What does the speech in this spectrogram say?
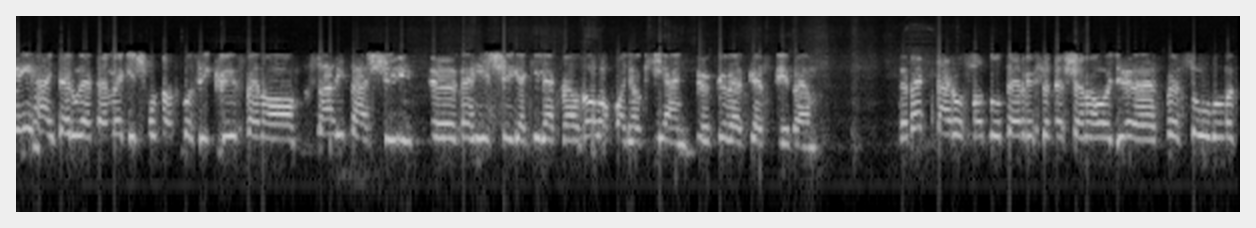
néhány területen meg is mutatkozik részben a szállítási nehézségek, illetve az alapanyag hiány következtében. De megtározható természetesen, ahogy szó volt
